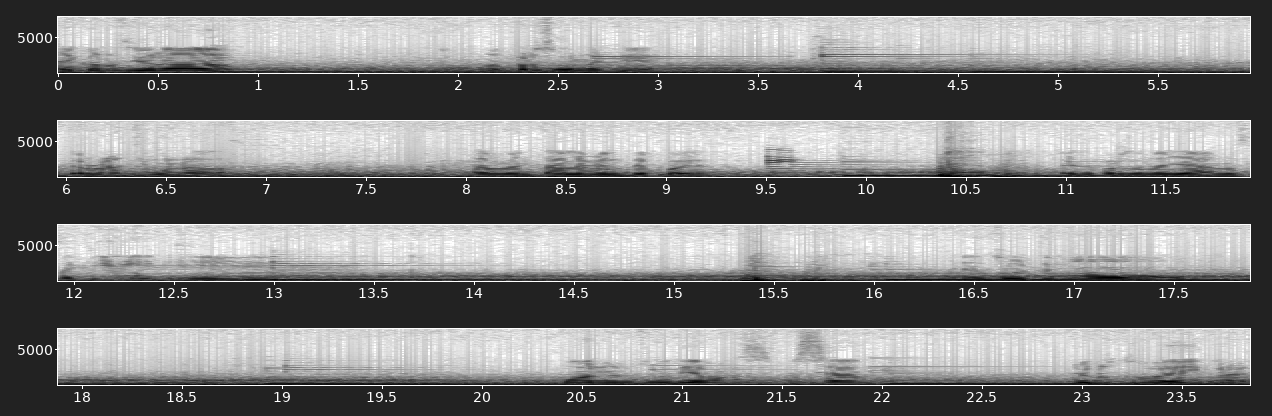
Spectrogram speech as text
Ahí conocí una, una persona que era una chingonada. Lamentablemente, pues, esa persona ya no está aquí y en su último o en su día más especial yo no estuve ahí con él.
